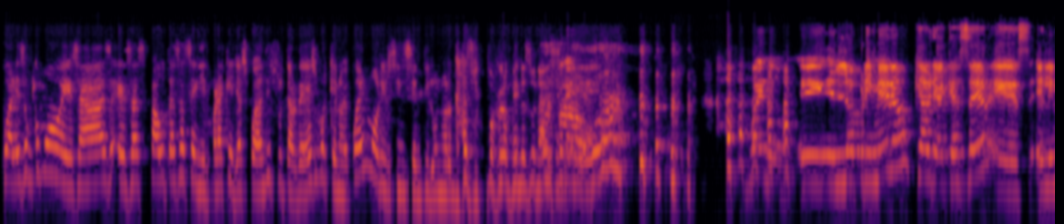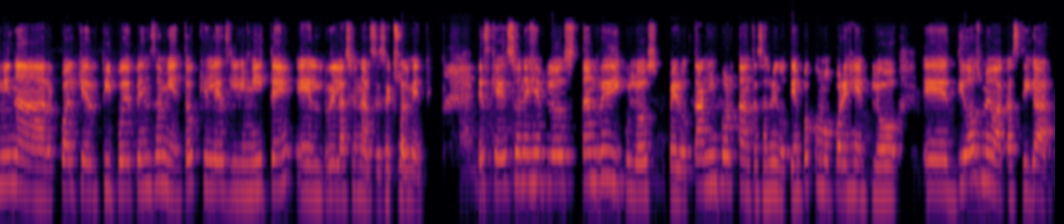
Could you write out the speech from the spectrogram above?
¿Cuáles son como esas, esas pautas a seguir para que ellas puedan disfrutar de eso? Porque no me pueden morir sin sentir un orgasmo, por lo menos una vez. Por favor. Bueno, eh, lo primero que habría que hacer es eliminar cualquier tipo de pensamiento que les limite el relacionarse sexualmente. Es que son ejemplos tan ridículos, pero tan importantes al mismo tiempo, como por ejemplo, eh, Dios me va a castigar,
